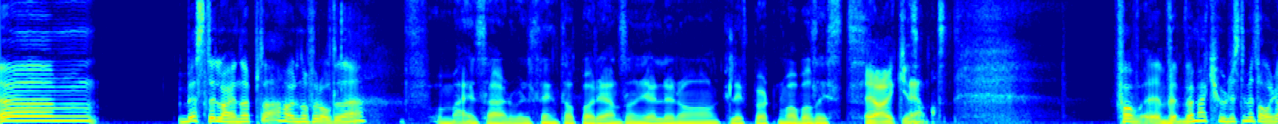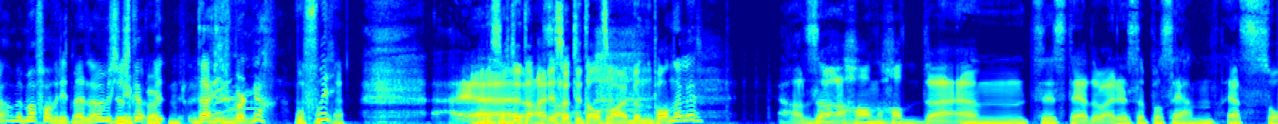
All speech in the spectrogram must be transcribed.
Um, beste lineup, da? Har du noe forhold til det? For meg så er det vel strengt tatt bare én som gjelder, og Cliff Burton var bassist. Ja, ikke sant. Ja. hvem hvem er kulest i Metallica? Hvem er favorittmedlemmet? Cliff skal- Burton. Det er Cliff Burton, ja. Hvorfor? Er det 70 er det altså- 70-tallsviben på han, eller? Altså, han hadde en tilstedeværelse på scenen. Jeg så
